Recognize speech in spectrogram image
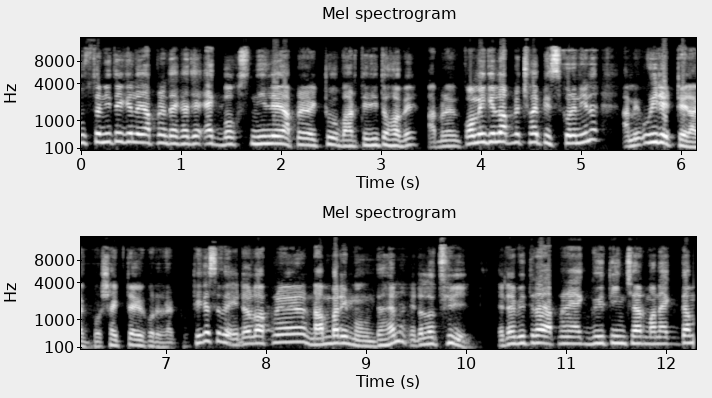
খুচরা নিতে গেলে আপনার দেখা যায় এক বক্স নিলে আপনার একটু বাড়তি দিতে হবে। আপনার কমে গেলে আপনি ছয় পিস করে নিলে আমি ওই রেটটাই রাখব ষাট টাকা করে রাখব। ঠিক আছে এটা হলো আপনার নাম্বারিং মৌন দেখেন? এটা হলো থ্রি এটার ভিতরে আপনার এক দুই তিন চার মানে একদম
